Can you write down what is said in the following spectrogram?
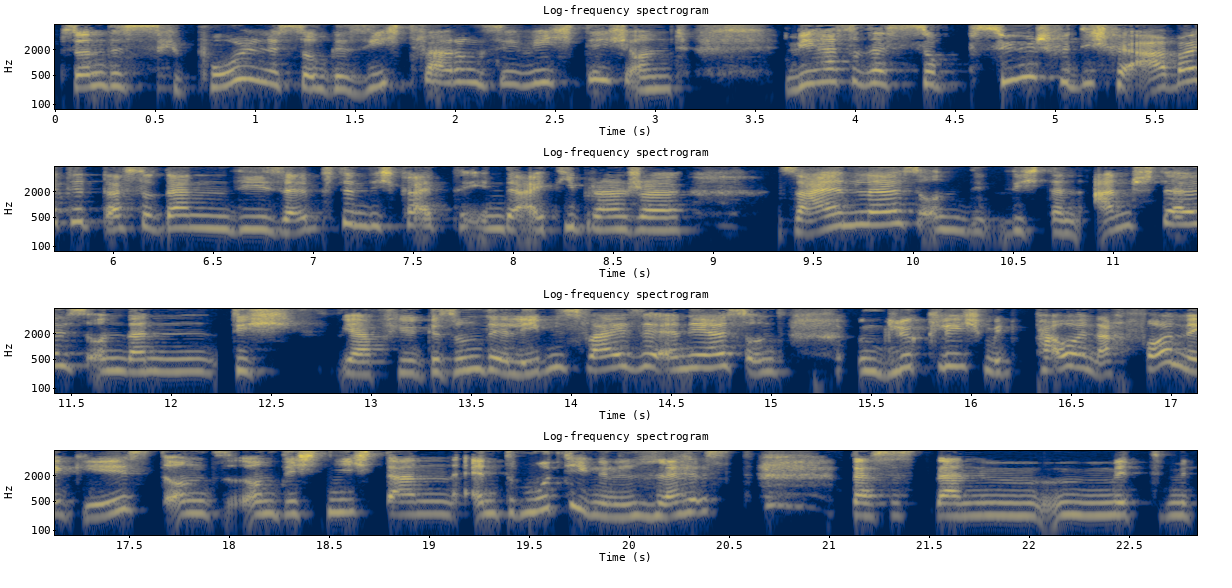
Besonders für Polen ist so Gesichtswahrung sehr wichtig. Und wie hast du das so psychisch für dich verarbeitet, dass du dann die Selbstständigkeit in der IT-Branche sein lässt und dich dann anstellst und dann dich ja für gesunde Lebensweise ernährst und, und glücklich mit Power nach vorne gehst und, und dich nicht dann entmutigen lässt, dass es dann mit, mit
